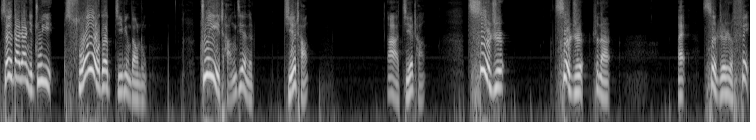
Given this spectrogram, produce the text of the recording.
所以大家你注意，所有的疾病当中，最常见的结肠啊，结肠，次之。次之是哪儿？哎，次之是肺，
